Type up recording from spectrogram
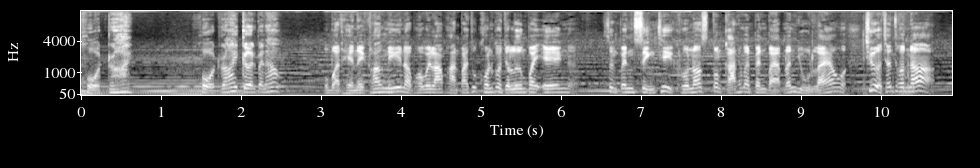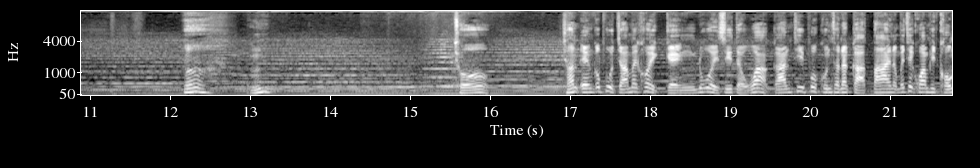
โหดร้าย โหดร้ายเกินไปแล้ว อุบัติเหตุในครั้งนี้นะพอเวลาผ่านไปทุกคนก็จะลืมไปเองอะซึ่งเป็นสิ่งที่โครนอสต้องการให้มันเป็นแบบนั้นอยู่แล้ว เชื่อฉันเถอะนะเอออืมโชว์ ฉันเองก็พูดจาไม่ค่อยเก่งด้วยสิแต่ว่าการที่พวกคุณธนากาตายน่ะไม่ใช่ความผิดของ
